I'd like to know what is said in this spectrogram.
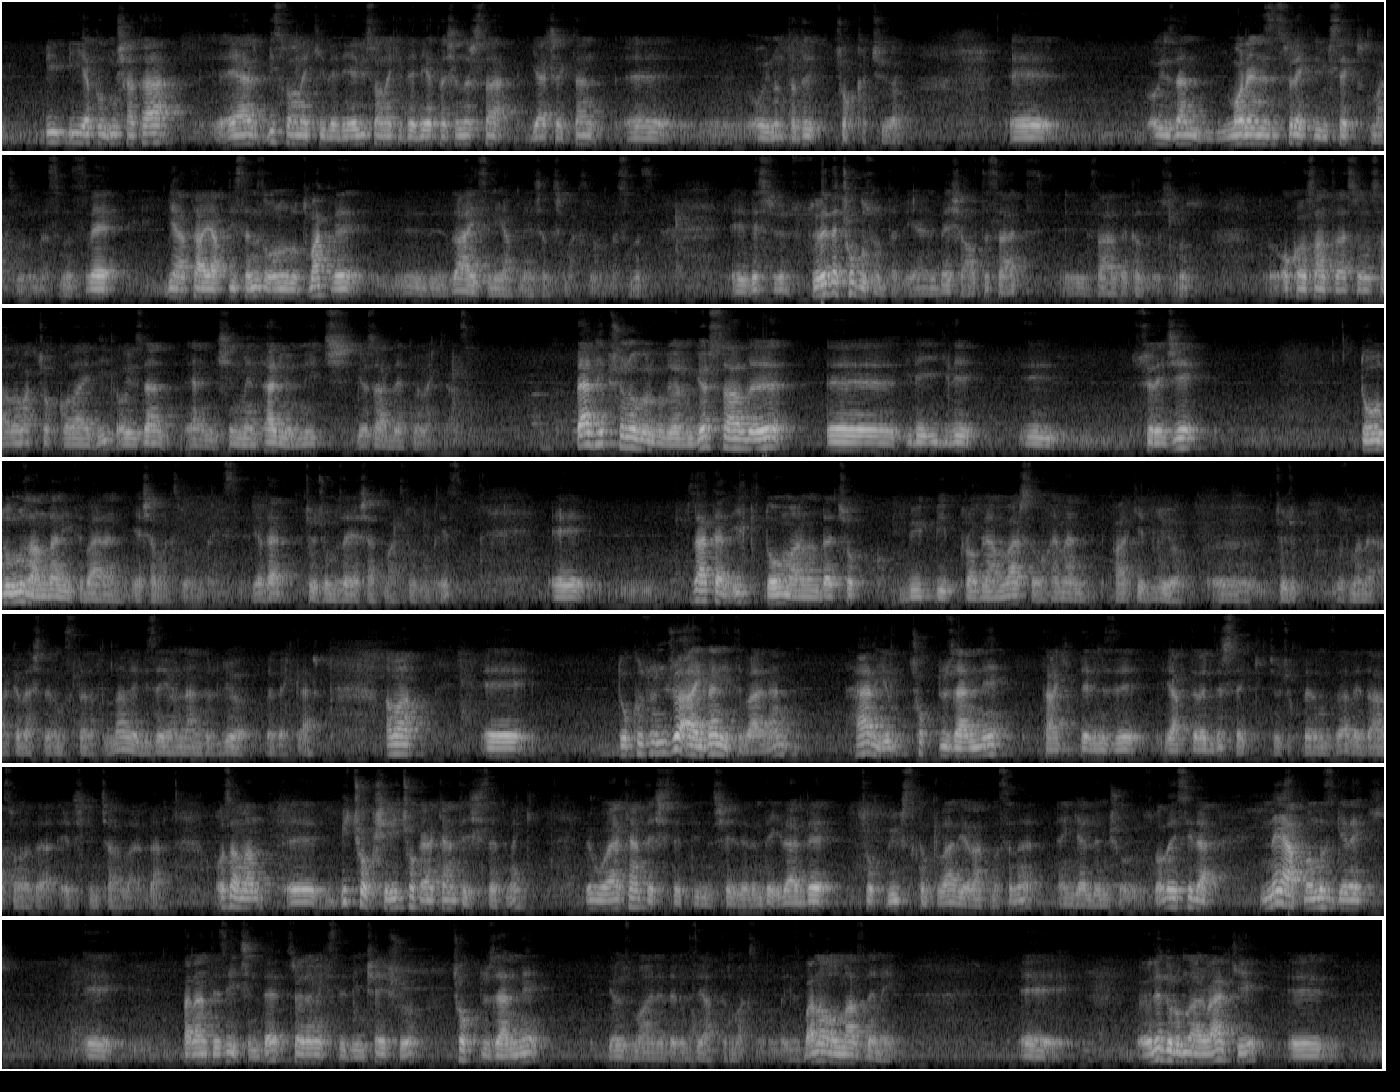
bir, bir yapılmış hata eğer bir sonraki deliğe, bir sonraki deliğe taşınırsa gerçekten e, oyunun tadı çok kaçıyor. E, o yüzden moralinizi sürekli yüksek tutmak zorundasınız ve bir hata yaptıysanız onu unutmak ve daha iyisini yapmaya çalışmak zorundasınız. E, ve süre, süre de çok uzun tabii yani 5-6 saat e, sahada kalıyorsunuz. O konsantrasyonu sağlamak çok kolay değil. O yüzden yani işin mental yönünü hiç göz ardı etmemek lazım. Ben hep şunu vurguluyorum. Göz sağlığı e, ile ilgili e, süreci doğduğumuz andan itibaren yaşamak zorundayız. Ya da çocuğumuza yaşatmak zorundayız. E, Zaten ilk doğum anında çok büyük bir problem varsa o hemen fark ediliyor. Ee, çocuk uzmanı arkadaşlarımız tarafından ve bize yönlendiriliyor bebekler. Ama e, 9. aydan itibaren her yıl çok düzenli takiplerimizi yaptırabilirsek çocuklarımıza ve daha sonra da erişkin çağlarda o zaman e, birçok şeyi çok erken teşhis etmek ve bu erken teşhis ettiğimiz şeylerin de ileride çok büyük sıkıntılar yaratmasını engellemiş oluruz. Dolayısıyla ne yapmamız gerek e, parantezi içinde söylemek istediğim şey şu, çok düzenli göz muayenelerimizi yaptırmak zorundayız. Bana olmaz demeyin. Ee, öyle durumlar var ki e,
